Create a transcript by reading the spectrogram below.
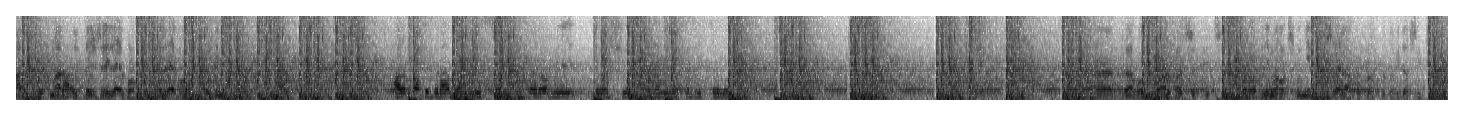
Sadu, to jest martwy, to. Wyżej lewo, wyżej lewo. Strzał. Ale paty brawo, mój strzał zerowy prosi o wskazanie na sobie celu. Eee, Brawo, to Alfa 3 punkt 3, zborowy nie ma oczu, nie strzela po prostu do widocznych celów.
